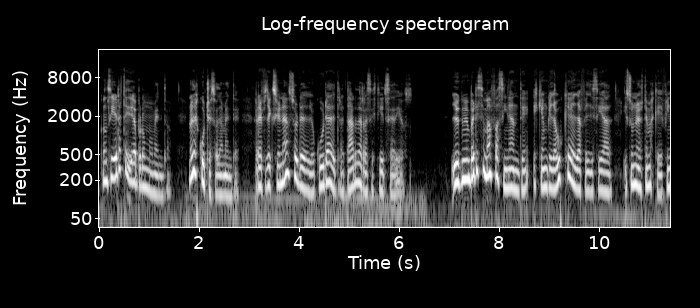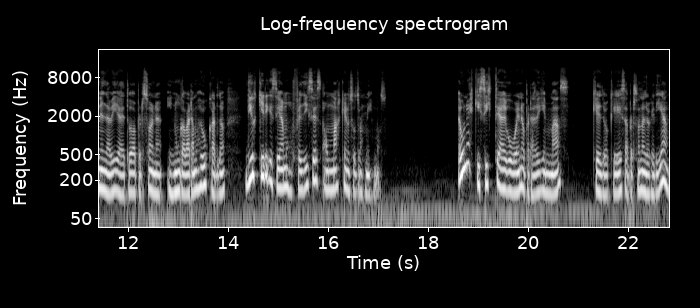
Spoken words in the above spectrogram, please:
Considera esta idea por un momento. No la escuches solamente. Reflexiona sobre la locura de tratar de resistirse a Dios. Lo que me parece más fascinante es que aunque la búsqueda de la felicidad es uno de los temas que definen la vida de toda persona y nunca paramos de buscarlo, Dios quiere que seamos felices aún más que nosotros mismos. ¿Alguna vez quisiste algo bueno para alguien más? que lo que esa persona lo quería?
